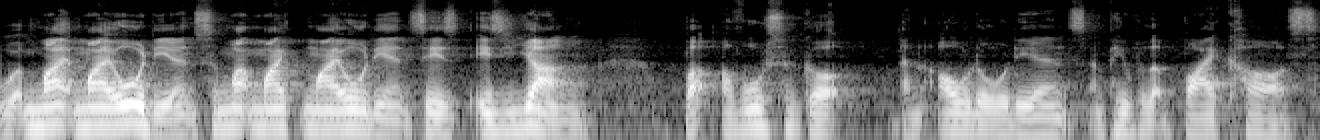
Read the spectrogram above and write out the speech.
my, my audience my, my, my audience is, is young but i've also got an old audience and people that buy cars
